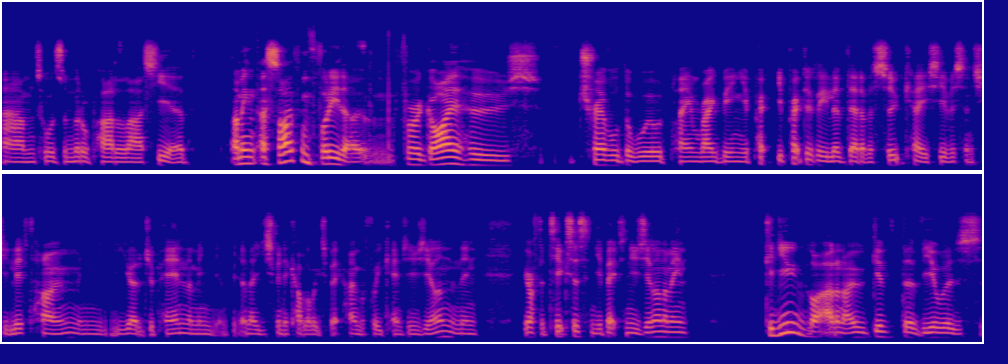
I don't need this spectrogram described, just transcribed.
um, towards the middle part of last year. I mean, aside from footy, though, for a guy who's travelled the world playing rugby and you you practically lived out of a suitcase ever since you left home and you go to Japan. I mean, I know you spent a couple of weeks back home before you came to New Zealand, and then you're off to Texas and you're back to New Zealand. I mean, could you, like, I don't know, give the viewers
